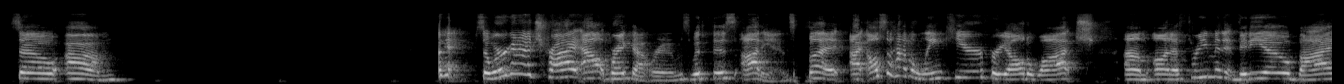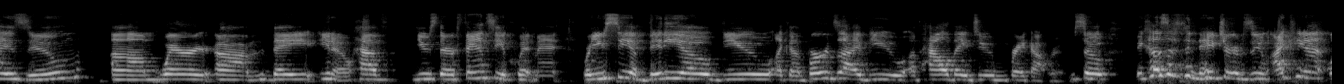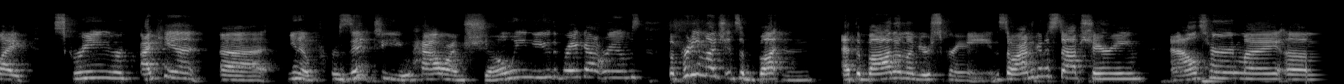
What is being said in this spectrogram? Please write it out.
So, um, Okay, so we're gonna try out breakout rooms with this audience, but I also have a link here for y'all to watch um, on a three minute video by Zoom um, where um, they, you know, have used their fancy equipment where you see a video view, like a bird's eye view of how they do breakout rooms. So because of the nature of Zoom, I can't like screen, I can't, uh, you know, present to you how I'm showing you the breakout rooms, but pretty much it's a button at the bottom of your screen. So I'm gonna stop sharing and I'll turn my, um,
